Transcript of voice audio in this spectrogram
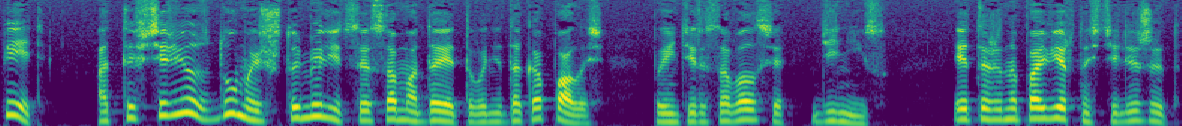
«Петь, «А ты всерьез думаешь, что милиция сама до этого не докопалась?» — поинтересовался Денис. «Это же на поверхности лежит».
